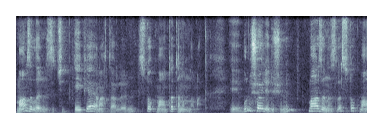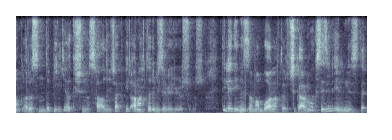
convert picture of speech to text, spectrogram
mağazalarınız için API anahtarlarını Stockmount'a tanımlamak. E, bunu şöyle düşünün. Mağazanızla Stockmount arasında bilgi akışını sağlayacak bir anahtarı bize veriyorsunuz. Dilediğiniz zaman bu anahtarı çıkarmak sizin elinizde.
